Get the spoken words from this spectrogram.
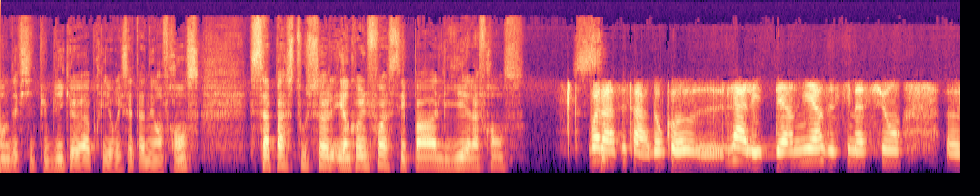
de déficit public a priori cette année en France. Ça passe tout seul, et encore une fois, c'est pas lié à la France. Voilà, c'est ça. Donc là, les dernières estimations euh,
